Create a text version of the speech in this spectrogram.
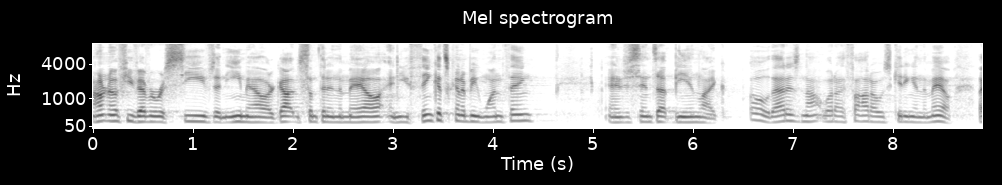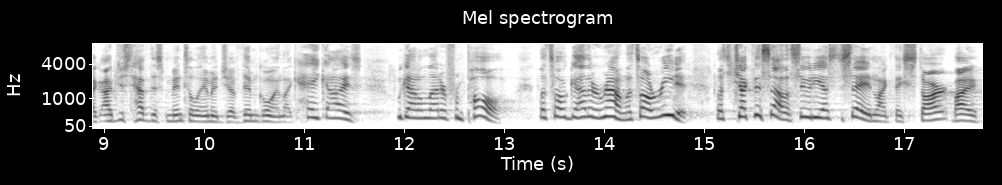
I don't know if you've ever received an email or gotten something in the mail and you think it's going to be one thing and it just ends up being like, oh, that is not what I thought I was getting in the mail. Like I just have this mental image of them going like, hey guys, we got a letter from Paul. Let's all gather around. Let's all read it. Let's check this out. Let's see what he has to say. And like they start by,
